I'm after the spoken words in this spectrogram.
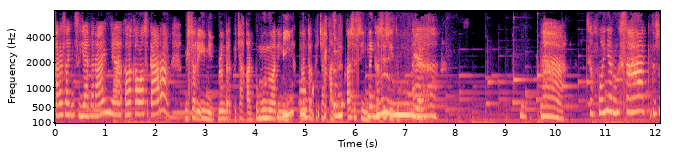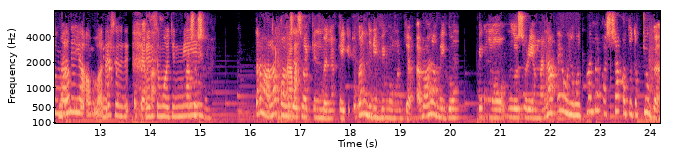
Karena saking sejahteranya kalau kalau sekarang misteri ini belum terpecahkan pembunuhan ini bingung. belum terpecahkan kasus ini kasus itu. ya. nah semuanya rusak itu semuanya ya Allah dari dari semua jenis. Kasusnya ntar malah kalau misalnya semakin banyak kayak gitu kan jadi bingung aja. Ah, malah bingung, bingung mau telusuri yang mana. Eh ujung-ujungnya tuh kasusnya ketutup juga.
